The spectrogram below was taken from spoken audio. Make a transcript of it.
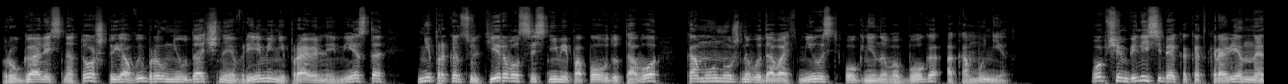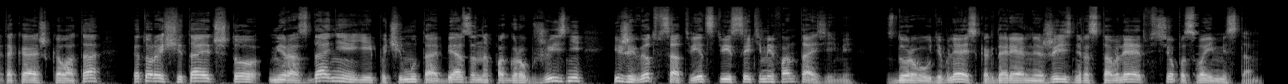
ругались на то, что я выбрал неудачное время, неправильное место не проконсультировался с ними по поводу того, кому нужно выдавать милость огненного бога, а кому нет. В общем, вели себя как откровенная такая школота, которая считает, что мироздание ей почему-то обязано по гроб жизни и живет в соответствии с этими фантазиями, здорово удивляясь, когда реальная жизнь расставляет все по своим местам.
